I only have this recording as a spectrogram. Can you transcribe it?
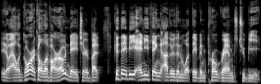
you know, allegorical of our own nature. But could they be anything other than what they've been programmed to be?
